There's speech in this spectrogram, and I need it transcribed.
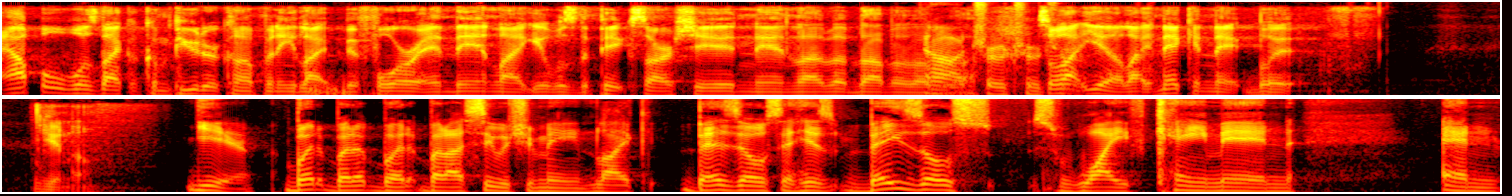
Apple was like a computer company like before, and then like it was the Pixar shit, and then blah blah blah blah blah. Ah, blah. true, true, So true. like yeah, like neck and neck, but you know, Yeah, but but but but I see what you mean. Like Bezos and his Bezos' wife came in and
